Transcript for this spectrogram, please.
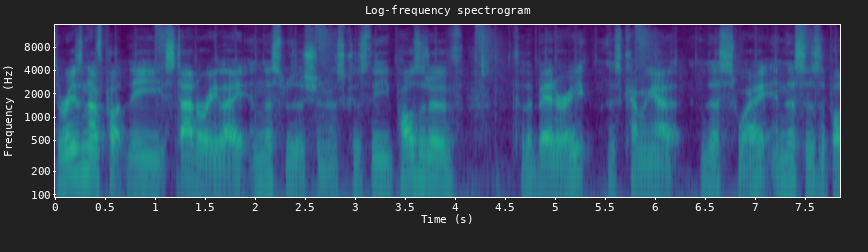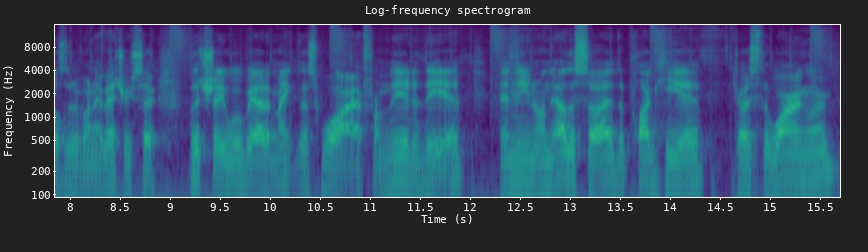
The reason I've put the starter relay in this position is because the positive for the battery is coming out this way and this is the positive on our battery. So literally we'll be able to make this wire from there to there and then on the other side the plug here goes to the wiring loom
